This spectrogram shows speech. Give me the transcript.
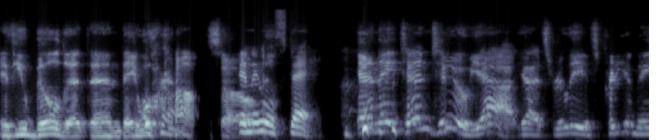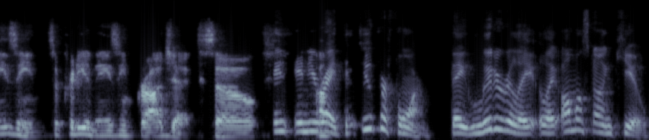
if you build it then they will Okay. come so and they will stay. and they tend to yeah yeah it's really it's pretty amazing it's a pretty amazing project so And, and you're Uh, right, they do perform. They literally like almost on cue.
